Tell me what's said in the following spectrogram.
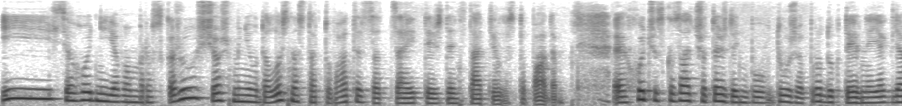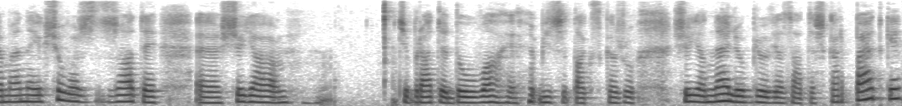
І сьогодні я вам розкажу, що ж мені вдалося настартувати за цей тиждень старті листопада. Е, Хочу сказати, що тиждень був дуже продуктивний, як для мене. Якщо вважати, е, що я чи брати до уваги, більше так скажу, що я не люблю в'язати шкарпетки.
